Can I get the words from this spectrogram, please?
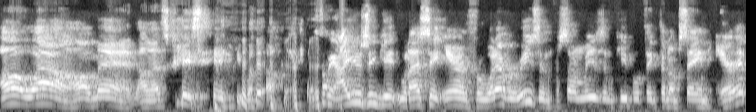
Oh wow! Oh man! Oh, that's crazy. well, funny. I usually get when I say Aaron for whatever reason. For some reason, people think that I'm saying Aaron.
